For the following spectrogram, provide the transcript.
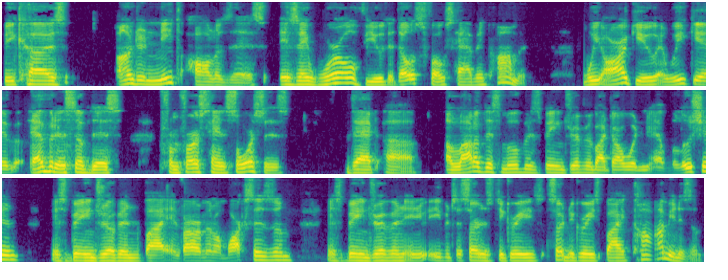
because underneath all of this is a worldview that those folks have in common. We argue and we give evidence of this from firsthand sources that uh, a lot of this movement is being driven by Darwinian evolution, it's being driven by environmental Marxism, it's being driven even to certain degrees, certain degrees by communism.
